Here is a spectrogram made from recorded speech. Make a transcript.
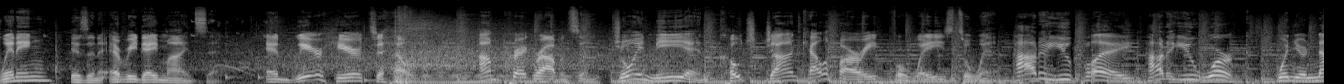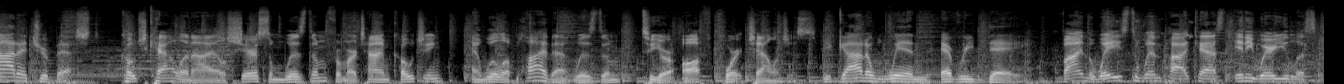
Winning is an everyday mindset, and we're here to help. I'm Craig Robinson. Join me and Coach John Calipari for Ways to Win. How do you play? How do you work when you're not at your best? Coach Cal and I will share some wisdom from our time coaching, and we'll apply that wisdom to your off court challenges. You got to win every day. Find the Ways to Win podcast anywhere you listen.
